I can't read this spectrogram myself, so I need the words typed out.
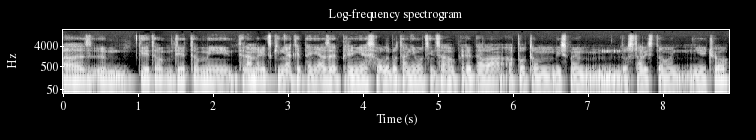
Uh, tieto, tieto mi ten americký nejaké peniaze priniesol, lebo tá nemocnica ho predala a potom my sme dostali z toho niečo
